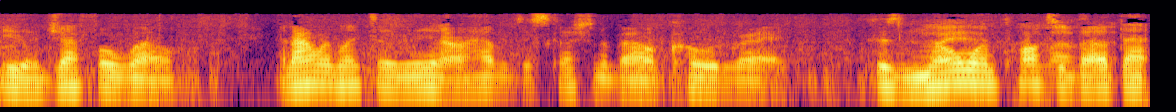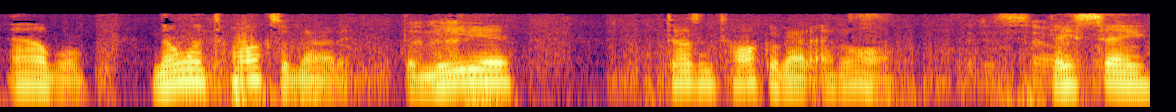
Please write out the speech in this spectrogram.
either Jeff or Well, and I would like to you know have a discussion about Code Red because no Oh, yeah. one talks about that. album. No one talks about it. The media doesn't talk about it at all. It is so They say,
